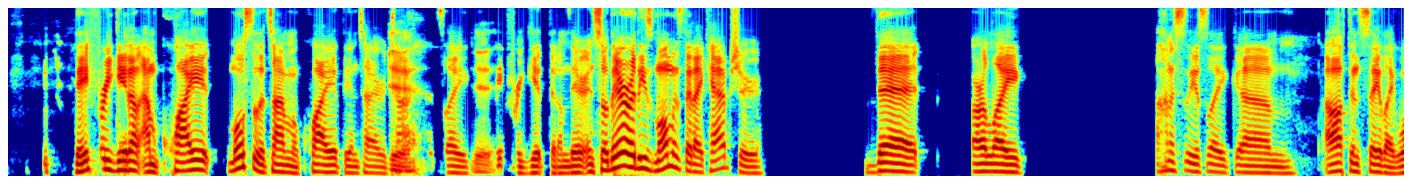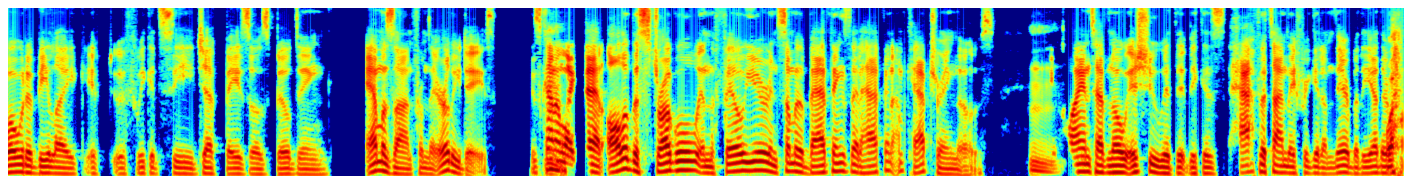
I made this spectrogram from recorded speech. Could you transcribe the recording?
they forget I'm quiet most of the time. I'm quiet the entire time. Yeah. It's like yeah. they forget that I'm there, and so there are these moments that I capture that are like, honestly, it's like um I often say like, what would it be like if if we could see Jeff Bezos building Amazon from the early days? It's kind of mm. like that. All of the struggle and the failure and some of the bad things that happen, I'm capturing those. Mm. Clients have no issue with it because half the time they forget I'm there, but the other part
